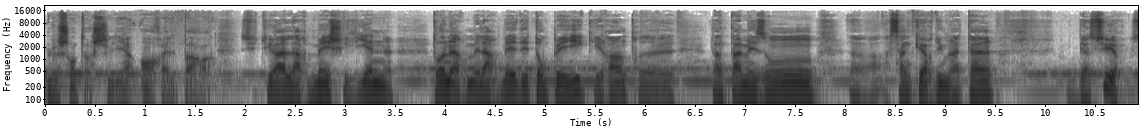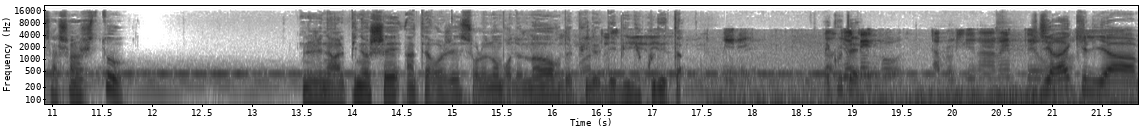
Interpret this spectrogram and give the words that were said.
Le chanteur chilien Henrel Parra. Si tu as l'armée chilienne, ton armée, l'armée de ton pays qui rentre dans ta maison à 5 heures du matin, bien sûr, ça change tout. Le général Pinochet interrogé sur le nombre de morts depuis le début du coup d'État. Écoutez, je dirais qu'il y a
